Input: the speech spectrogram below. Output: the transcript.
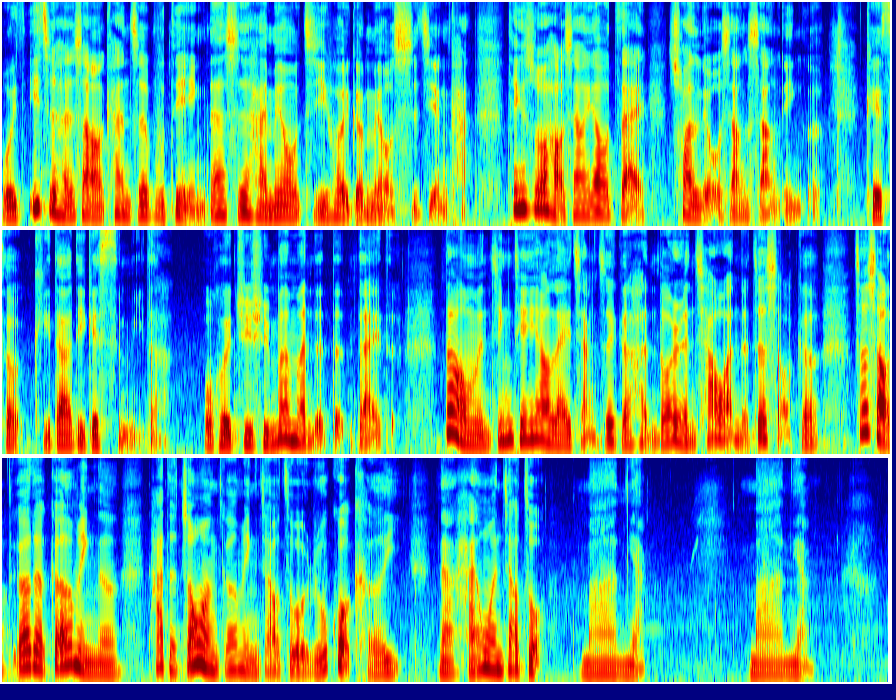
我一直很想要看这部电影，但是还没有机会跟没有时间看。听说好像要在串流上上映了，可以说期待的给思密达，我会继续慢慢的等待的。那我们今天要来讲这个很多人敲完的这首歌，这首歌的歌名呢，它的中文歌名叫做《如果可以》，那韩文叫做《마냥》，마 냥。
